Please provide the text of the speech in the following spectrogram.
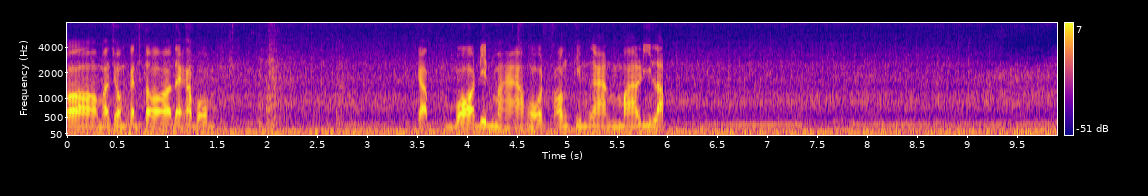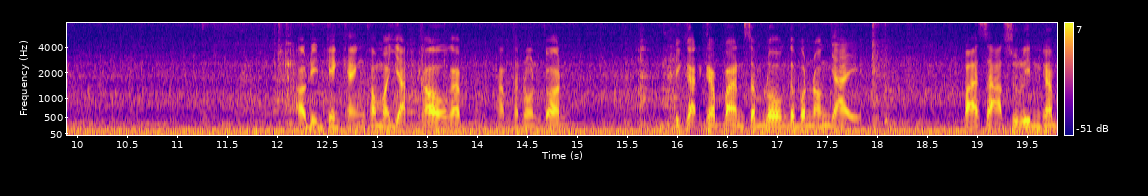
ก็มาชมกันต่อนะครับผม กับบอดินมหาโหดของทีมงานมารีรัตเอาดินแข็งๆเข้ามายัดเข้าครับทำถนนก่อนพิกัดครับบ้านสำโรงตำบลหนองใหญ่ปราสาทสุรินครับ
